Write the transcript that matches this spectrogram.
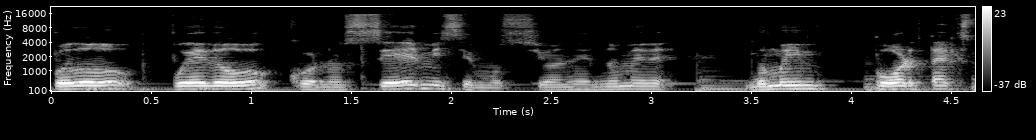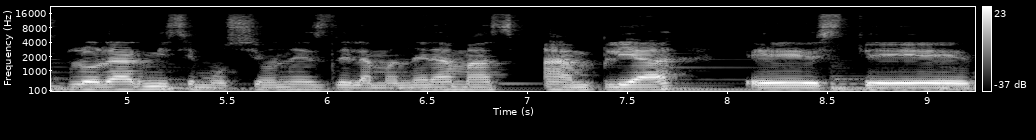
puedo, puedo conocer mis emociones, no me, no me importa explorar mis emociones de la manera más amplia este,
